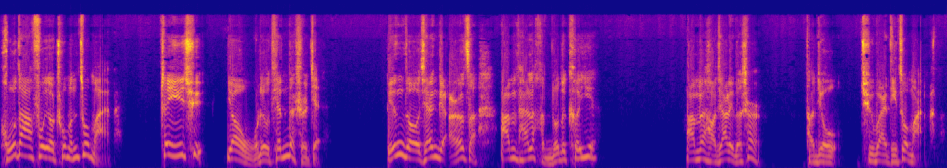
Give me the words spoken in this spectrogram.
胡大富要出门做买卖，这一去要五六天的时间。临走前给儿子安排了很多的课业，安排好家里的事儿，他就去外地做买卖了。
